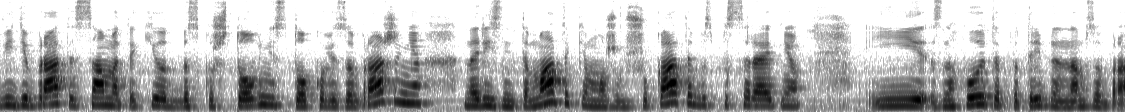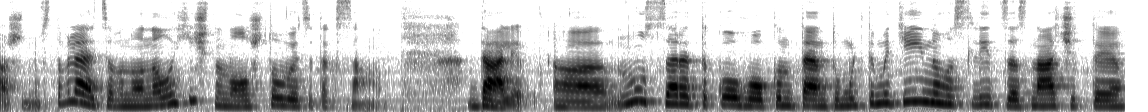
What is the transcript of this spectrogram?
відібрати саме такі от безкоштовні стокові зображення на різні тематики, можемо шукати безпосередньо і знаходити потрібне нам зображення. Вставляється воно аналогічно, налаштовується так само. Далі, ну, серед такого контенту мультимедійного слід зазначити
